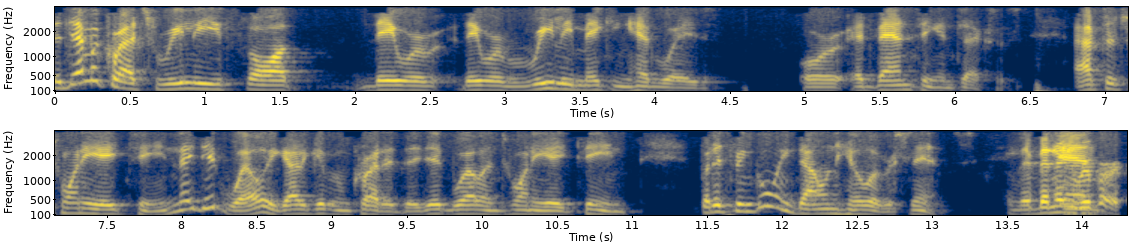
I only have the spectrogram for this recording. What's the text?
the Democrats really thought they were they were really making headways or advancing in Texas. After 2018, they did well. You got to give them credit. They did well in 2018, but it's been going downhill ever since. They've been in And- reverse.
